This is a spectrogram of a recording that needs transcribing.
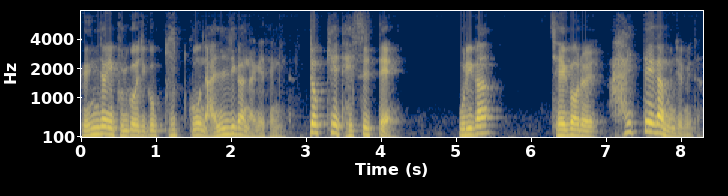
굉장히 붉어지고 붓고 난리가 나게 됩니다. 이렇게 됐을 때 우리가 제거를 할 때가 문제입니다.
